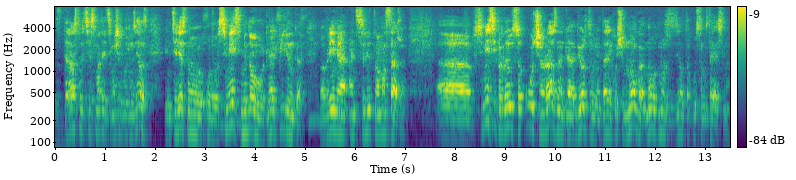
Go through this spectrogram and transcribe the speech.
Здравствуйте, смотрите, мы сейчас будем делать интересную э, смесь медовую для пилинга во время антицеллюлитного массажа. Э, Смеси продаются очень разные для обертывания, да, их очень много, но вот можно сделать такую самостоятельно.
